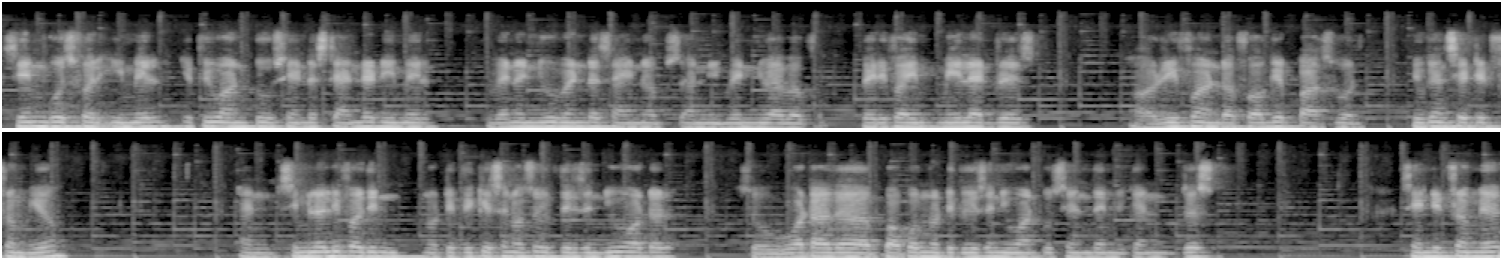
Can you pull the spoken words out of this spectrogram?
Same goes for email. If you want to send a standard email when a new vendor sign ups and when you have a verified mail address or refund or forget password, you can set it from here. And similarly for the notification also, if there is a new order, so what are the pop-up notification you want to send them, you can just send it from here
